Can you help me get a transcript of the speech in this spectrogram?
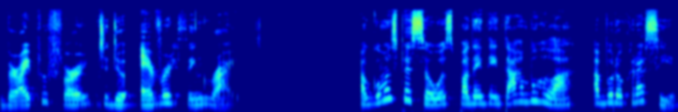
but I prefer to do everything right. Algumas pessoas podem tentar burlar a burocracia,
